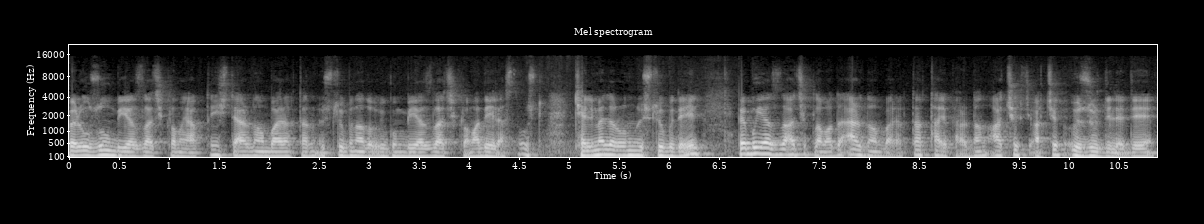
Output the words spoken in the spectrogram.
Böyle uzun bir yazılı açıklama yaptı. Hiç de Erdoğan Bayraktar'ın üslubuna da uygun bir yazılı açıklama değil aslında. Kelimeler onun üslubu değil. Ve bu yazılı açıklamada Erdoğan Bayraktar Tayyip Erdoğan açık açık özür diledi.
